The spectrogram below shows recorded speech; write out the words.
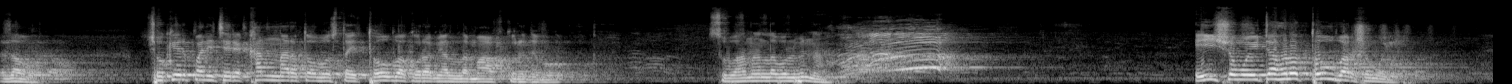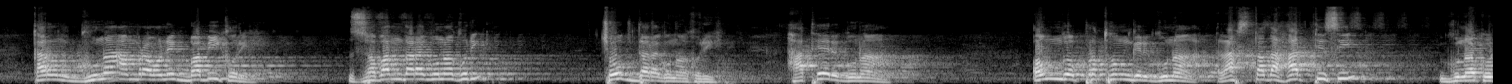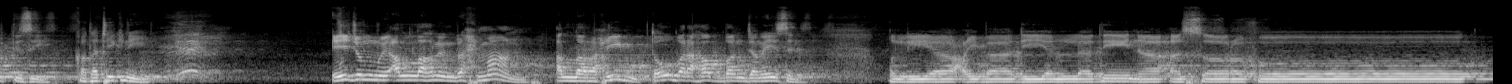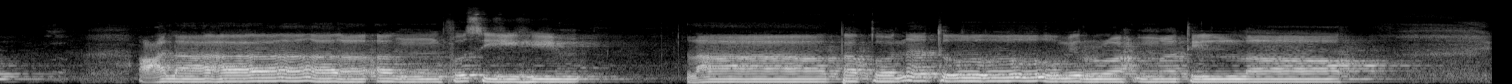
যাও। চোখের পানি ছেড়ে খান্নারত অবস্থায় থৌবা করে, আমি আল্লাহ মাফ করে দেব। সুবাহান আল্লাহ বলবেন না? এই সময়টা হলো তৌবার সময়। কারণ গুণা আমরা অনেকভাবেই করি। জবান দ্বারা গুণা করি, চোখ দ্বারা গুণা করি। হাতের গুণা অঙ্গ প্রত্যঙ্গের গুণা রাস্তাদা হাঁটতেছি গুণা করতেছি কথা ঠিক নেই এই জন্যই আল্লাহ হলেন রহমান আল্লাহ রাহিম তৌবার আহ্বান জানাইছেন قل يا عبادي الذين أسرفوا على أنفسهم لا تقنطوا من رحمة الله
